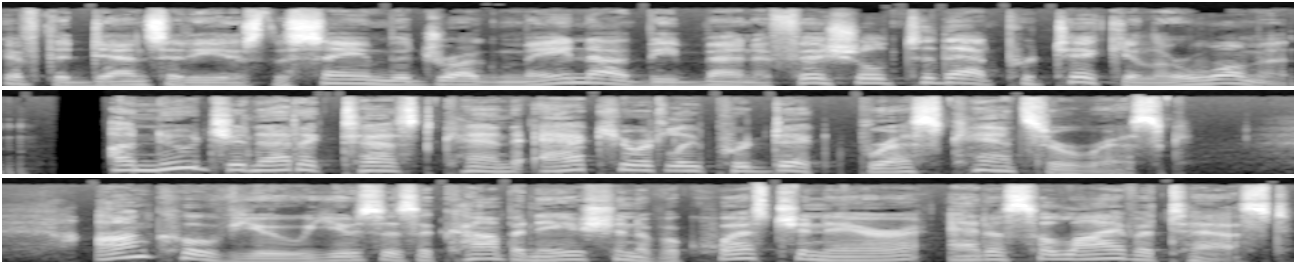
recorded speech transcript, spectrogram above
If the density is the same, the drug may not be beneficial to that particular woman. A new genetic test can accurately predict breast cancer risk. OncoVue uses a combination of a questionnaire and a saliva test.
